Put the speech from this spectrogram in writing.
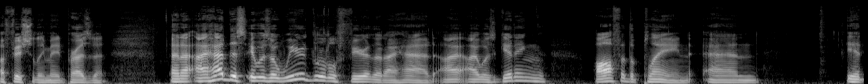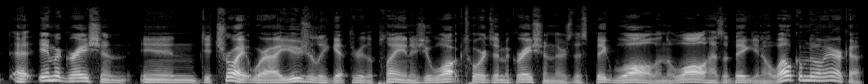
officially made president, and I, I had this. It was a weird little fear that I had. I, I was getting off of the plane and it at immigration in Detroit, where I usually get through the plane, as you walk towards immigration, there's this big wall, and the wall has a big, you know, "Welcome to America,"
